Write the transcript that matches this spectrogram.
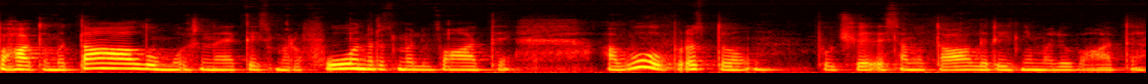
Багато металу, можна якийсь марафон розмалювати, або просто повчитися метали різні малювати.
